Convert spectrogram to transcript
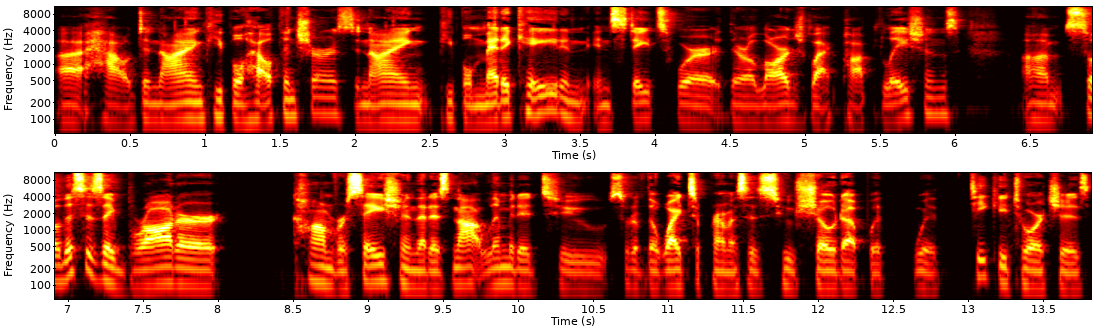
uh, how denying people health insurance, denying people Medicaid in, in states where there are large Black populations. Um, so this is a broader conversation that is not limited to sort of the white supremacists who showed up with with tiki torches,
